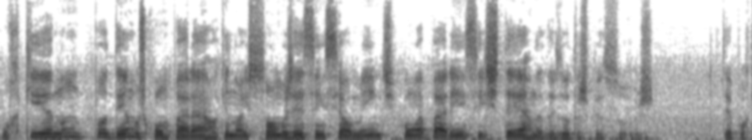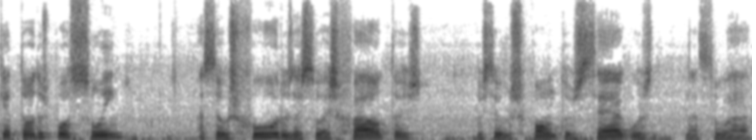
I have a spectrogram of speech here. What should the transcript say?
porque não podemos comparar o que nós somos essencialmente com a aparência externa das outras pessoas. Até porque todos possuem os seus furos, as suas faltas, os seus pontos cegos na sua,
